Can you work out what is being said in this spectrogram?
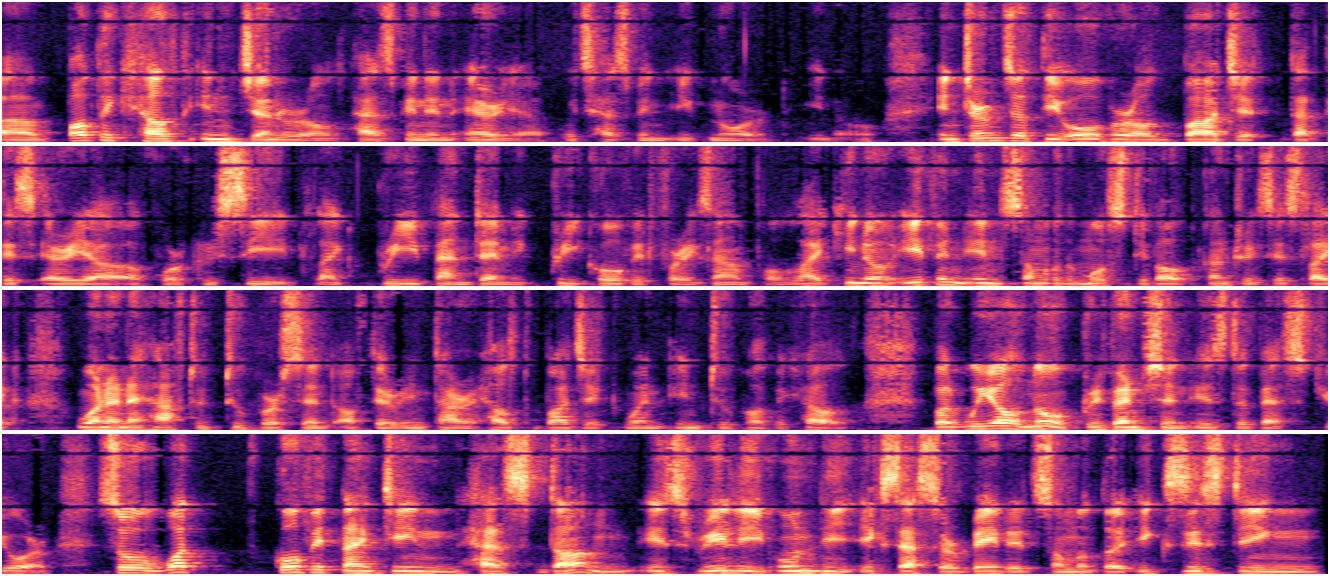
Uh, public health in general has been an area which has been ignored, you know, in terms of the overall budget that this area of work received, like pre-pandemic, pre-COVID, for example, like, you know, even in some of the most developed countries, it's like one and a half to 2% of their entire health budget went into public health. But we all know prevention is the best cure. So what COVID-19 has done is really only exacerbated some of the existing,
